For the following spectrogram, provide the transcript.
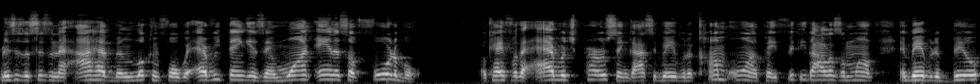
This is a system that I have been looking for where everything is in one and it's affordable okay, for the average person, guys, to be able to come on, pay $50 a month, and be able to build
